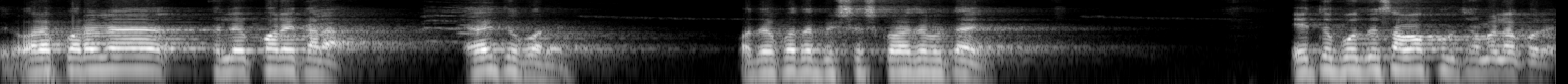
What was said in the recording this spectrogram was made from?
ওরা করে না তাহলে করে কারা? এরাই তো করে। ওদের কথা বিশ্বাস করা যাবে তাই? এই তো বলতেছে আমার খুব ঝামেলা করে।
